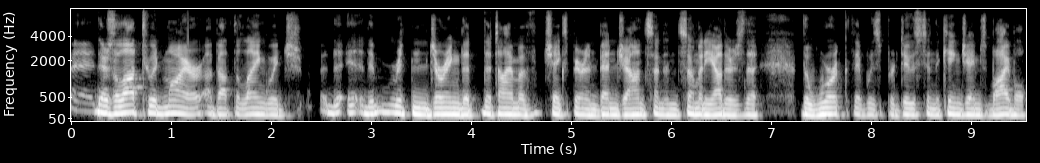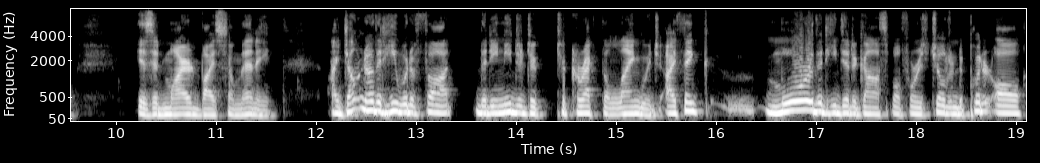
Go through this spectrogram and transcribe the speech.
Uh, there's a lot to admire about the language the, the, written during the, the time of Shakespeare and Ben Jonson and so many others. The the work that was produced in the King James Bible is admired by so many. I don't know that he would have thought that he needed to to correct the language. I think more that he did a gospel for his children to put it all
